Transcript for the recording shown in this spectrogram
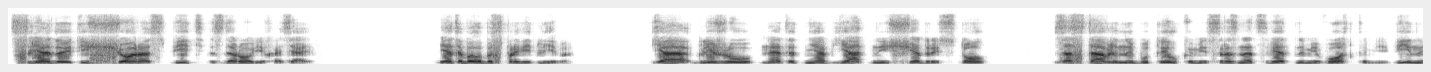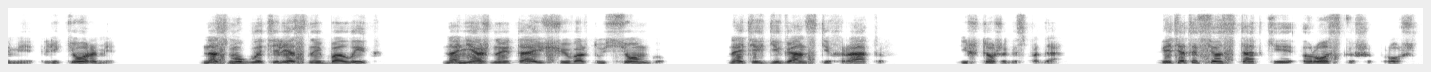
следует еще раз пить здоровье хозяев. И это было бы справедливо. Я гляжу на этот необъятный щедрый стол, заставленный бутылками с разноцветными водками, винами, ликерами, на смугло-телесный балык, на нежную тающую во рту семгу, на этих гигантских раков. И что же, господа, ведь это все остатки роскоши прошлой,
